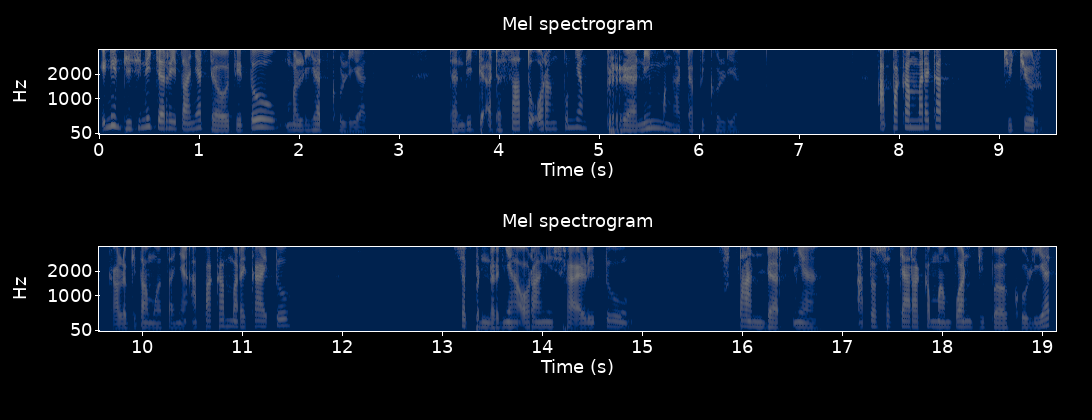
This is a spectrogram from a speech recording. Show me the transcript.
Ini di sini ceritanya Daud itu melihat Goliat dan tidak ada satu orang pun yang berani menghadapi Goliat. Apakah mereka jujur? Kalau kita mau tanya, apakah mereka itu sebenarnya orang Israel itu standarnya atau secara kemampuan di bawah Goliat?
